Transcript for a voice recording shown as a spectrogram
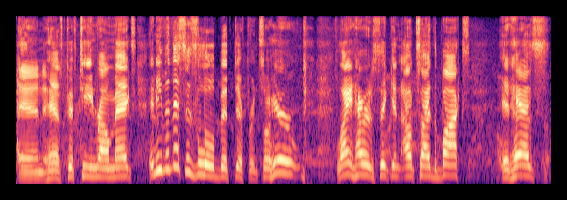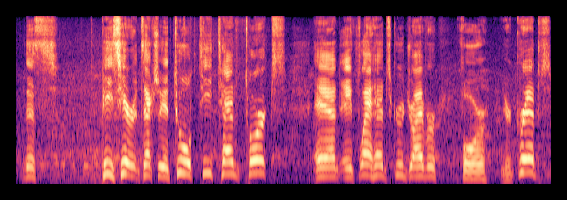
and it has 15 round mags. And even this is a little bit different. So here, Lionheart is thinking outside the box. It has this piece here. It's actually a Tool T10 Torx and a flathead screwdriver for your grips,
